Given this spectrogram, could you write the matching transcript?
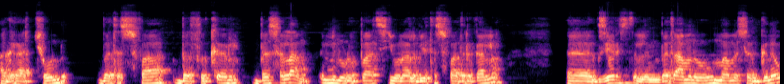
ሀገራቸውን በተስፋ በፍቅር በሰላም የሚኖርባት ይሆናል ብዬ ተስፋ አድርጋለሁ። እግዚአብሔር ይስጥልን። በጣም ነው የማመሰግነው።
